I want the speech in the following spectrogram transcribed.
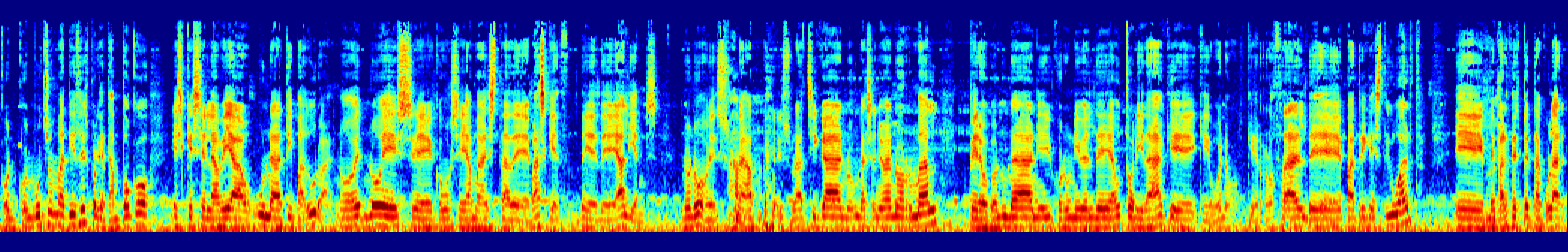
con, con, muchos matices, porque tampoco es que se le había una tipadura. No, no es, como se llama esta de Vázquez, de, de Aliens no, no, es una, es una chica, una señora normal, pero con, una, con un nivel de autoridad que, que bueno, que roza el de Patrick Stewart. Eh, me parece espectacular.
